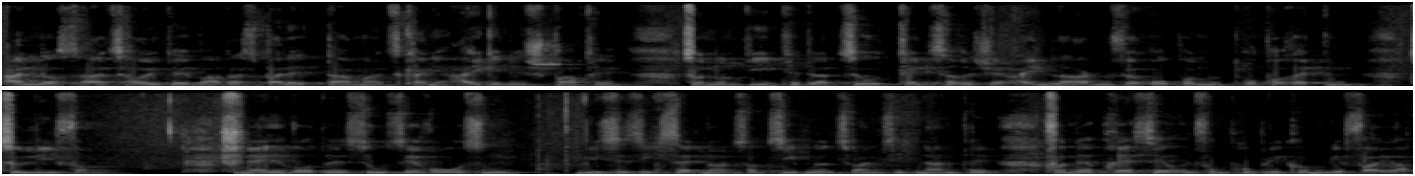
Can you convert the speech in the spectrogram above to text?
Anders als heute war das Ballett damals keine eigene Sparte, sondern diente dazu, tänzerische Einlagen für Opern und Operetten zu liefern. Schnell wurde Suse Rosen, wie sie sich seit 1927 nannte, von der Presse und vom Publikum gefeiert.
